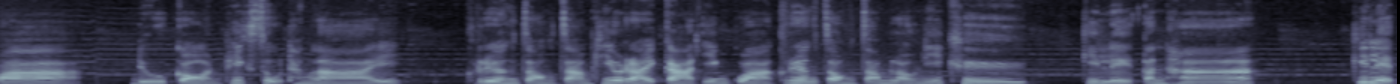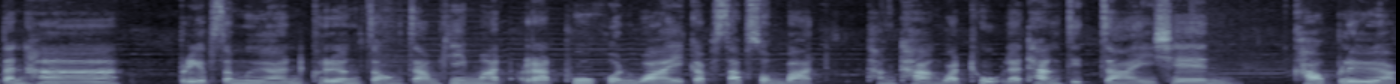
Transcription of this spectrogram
ว่า ดูก่อนภิกษุทั้งหลาย เครื่องจองจำที่ร้ายกาจยิ่งกว่าเครื่องจองจำเหล่านี้คือ กิเลสตัณหา กิเลสตัณหา เปรียบเสมือนเครื่องจองจำที่มัดรัดผู้คนไว้กับทรัพย์สมบัติ ทั้งทางวัตถุและทางจิตใจ เช่น ข้าวเปลือก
